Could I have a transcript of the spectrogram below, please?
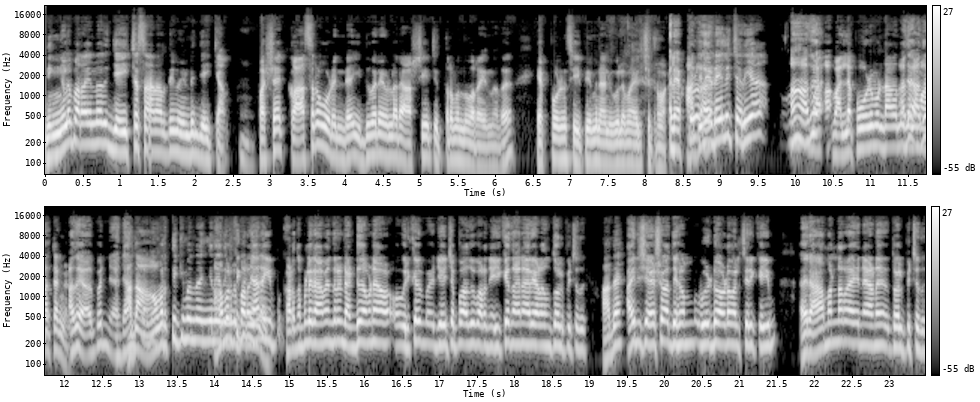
നിങ്ങൾ പറയുന്നത് ജയിച്ച സ്ഥാനാർത്ഥി വീണ്ടും ജയിക്കാം. പക്ഷേ കാസർഗോഡിന്റെ ഇതുവരെയുള്ള രാഷ്ട്രീയ ചിത്രം എന്ന് പറയുന്നത് എപ്പോഴും സി പി എമ്മിന് അനുകൂലമായ ഒരു ചിത്രമാണ്. അതിനിടയിൽ ചെറിയ വല്ലപ്പോഴും ഉണ്ടാകുന്ന ചില മാറ്റങ്ങൾ. അതെ അത് ആവർത്തിക്കുമെന്ന് എങ്ങനെയാണ് ഞാൻ ഈ കടന്നപ്പള്ളി രാമേന്ദ്രൻ രണ്ട് തവണ ഒരിക്കൽ ജയിച്ചപ്പോൾ അത് പറഞ്ഞു ഇ കെ നായനാരെയാണ് തോൽപ്പിച്ചത്? അതെ. അതിനുശേഷം അദ്ദേഹം വീണ്ടും അവിടെ മത്സരിക്കുകയും രാമണ്ണ റായനെയാണ് തോൽപ്പിച്ചത്.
